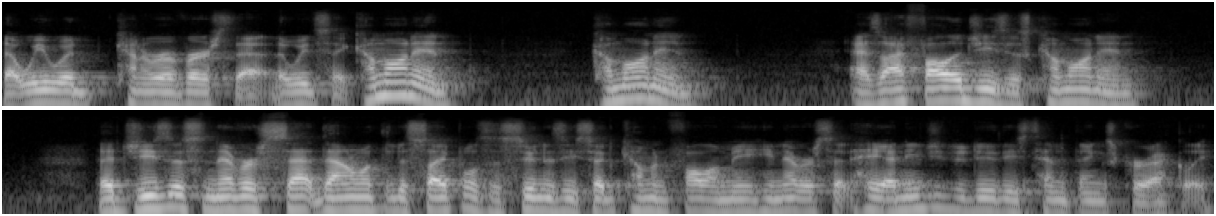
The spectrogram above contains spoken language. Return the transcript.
That we would kind of reverse that. That we'd say, come on in, come on in. As I follow Jesus, come on in that Jesus never sat down with the disciples as soon as he said, Come and follow me. He never said, Hey, I need you to do these 10 things correctly.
